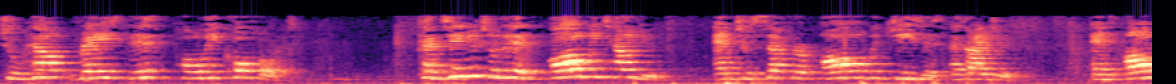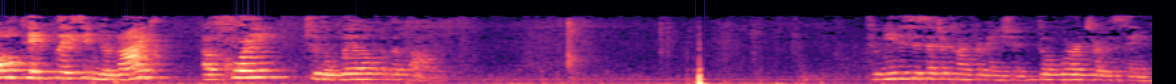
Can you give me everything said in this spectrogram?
to help raise this holy cohort. Continue to live all we tell you and to suffer all with Jesus as I do. And all will take place in your lives according to the will of the Father. To me, this is such a confirmation. The words are the same.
